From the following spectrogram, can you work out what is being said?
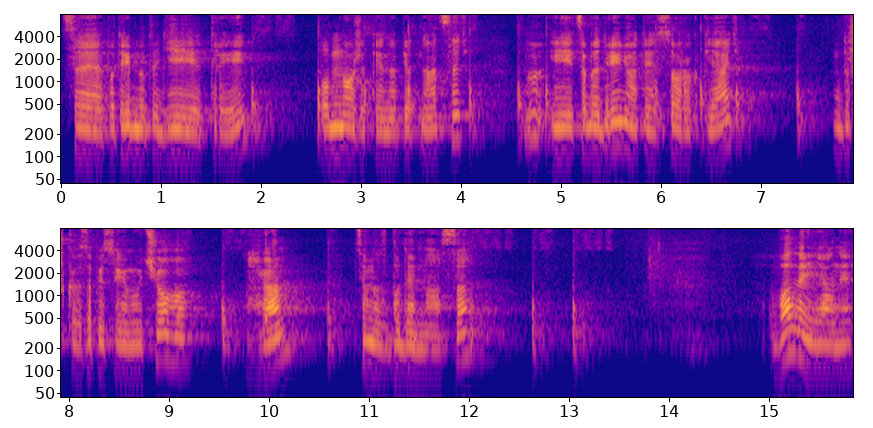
це потрібно тоді 3 помножити на 15. Ну і це буде дорівнювати 45. В дужках записуємо чого? Грам. Це в нас буде маса. Валеріани.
